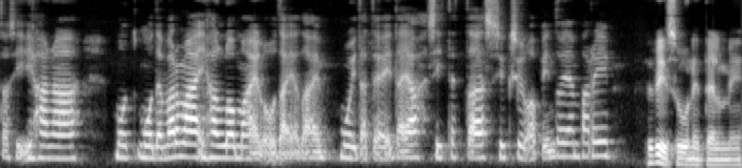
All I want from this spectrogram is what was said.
tosi ihanaa, mutta muuten varmaan ihan lomailuuta tai jotain muita töitä ja sitten taas syksyllä opintojen pariin. Hyviä suunnitelmia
